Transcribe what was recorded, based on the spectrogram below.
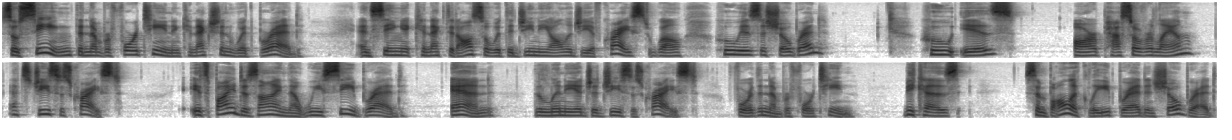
So, seeing the number 14 in connection with bread and seeing it connected also with the genealogy of Christ, well, who is the showbread? Who is our Passover lamb? That's Jesus Christ. It's by design that we see bread and the lineage of Jesus Christ for the number 14, because symbolically, bread and showbread,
